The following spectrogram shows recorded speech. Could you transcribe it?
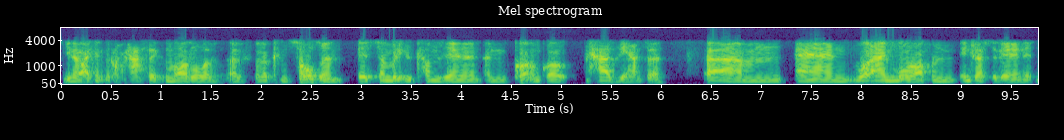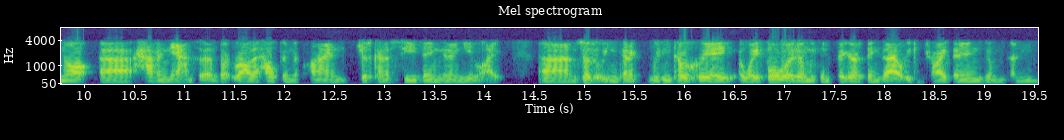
you know, I think the classic model of, of, of a consultant is somebody who comes in and, and quote unquote has the answer. Um, and what I'm more often interested in is not uh, having the answer, but rather helping the client just kind of see things in a new light. Um, so that we can kind of we can co-create a way forward and we can figure things out. We can try things and, and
